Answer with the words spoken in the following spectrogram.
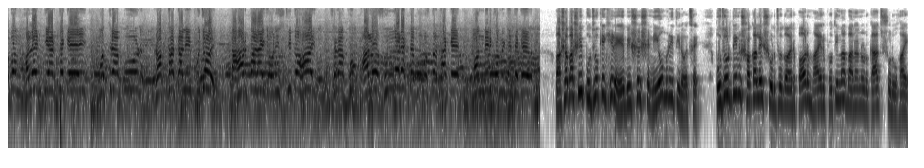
এবং ভলেন্টিয়ার থেকে এই মথুরাপুর রক্ষাকালী পুজোয় কাহারপাড়ায় যে অনুষ্ঠিত হয় সেটা খুব ভালো, সুন্দর একটা ব্যবস্থা থাকে মন্দির কমিটি থেকে। পাশাপাশি পুজোকে ঘিরে বিশেষ নিয়ম রীতি রয়েছে। পুজোর দিন সকালে সূর্যোদয়ের পর মায়ের প্রতিমা বানানোর কাজ শুরু হয়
